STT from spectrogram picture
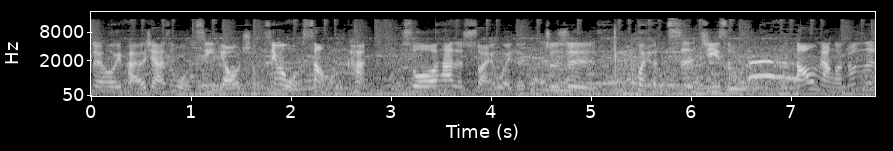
最后一排，而且还是我自己要求，是因为我上网看说它的甩尾的，就是会很刺激什么的。然后我们两个就是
